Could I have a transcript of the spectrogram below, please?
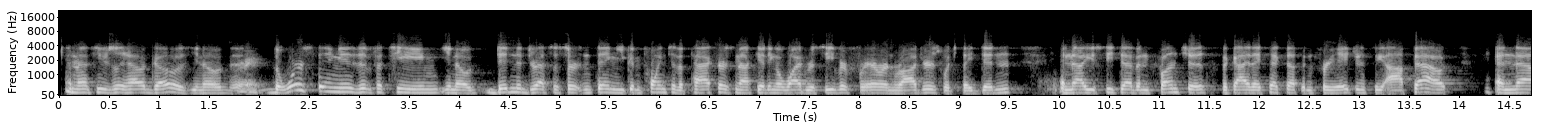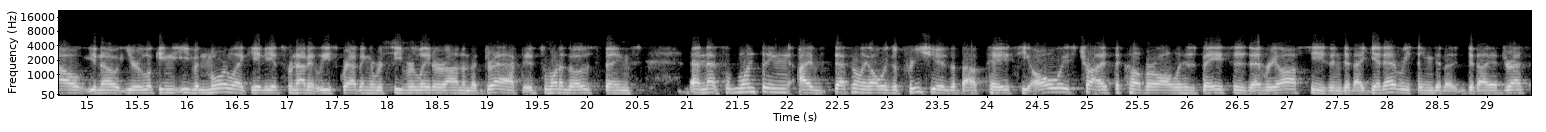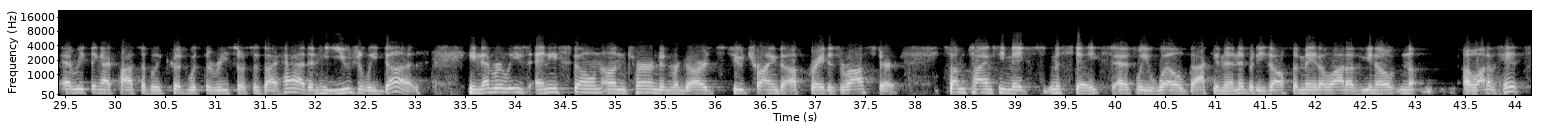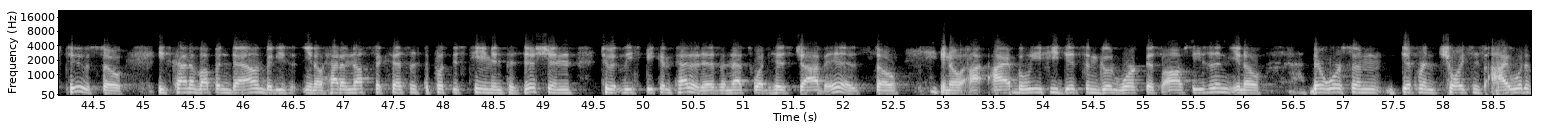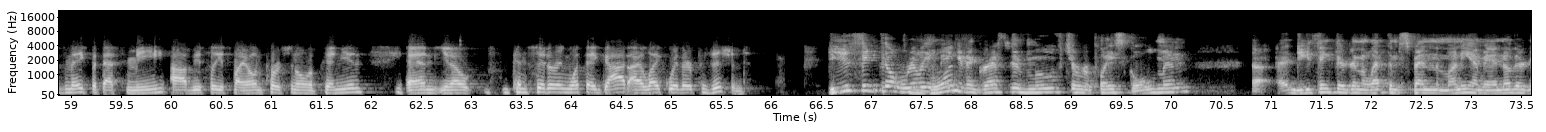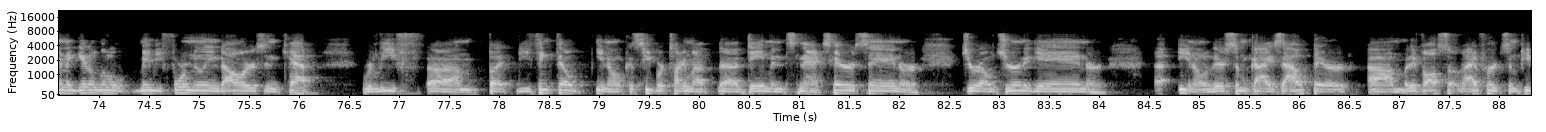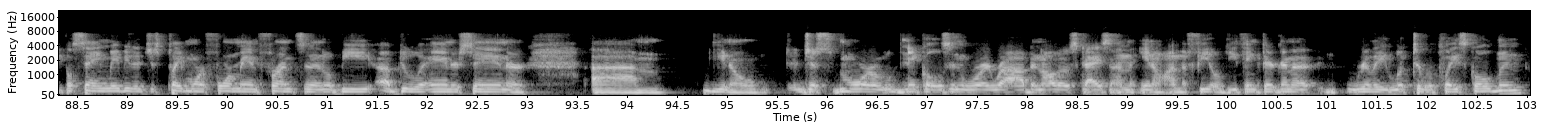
And that's usually how it goes. You know, the, right. the worst thing is if a team, you know, didn't address a certain thing, you can point to the Packers not getting a wide receiver for Aaron Rodgers, which they didn't. And now you see Devin Funchess, the guy they picked up in free agency, opt out and now you know you're looking even more like idiots for not at least grabbing a receiver later on in the draft. It's one of those things, and that's one thing I've definitely always appreciated about Pace. He always tries to cover all his bases every offseason. Did I get everything? Did I did I address everything I possibly could with the resources I had? And he usually does. He never leaves any stone unturned in regards to trying to upgrade his roster. Sometimes he makes mistakes, as we well documented, but he's also made a lot of you know. No, a lot of hits too. So he's kind of up and down, but he's you know had enough successes to put this team in position to at least be competitive, and that's what his job is. So you know I, I believe he did some good work this offseason. You know there were some different choices I would have made, but that's me. Obviously, it's my own personal opinion, and you know considering what they got, I like where they're positioned. Do you think they'll really make an aggressive move to replace Goldman? Uh, do you think they're going to let them spend the money? I mean, I know they're going to get a little, maybe four million dollars in cap relief, um, but do you think they'll, you know, because people are talking about uh, Damon Snacks Harrison or Jeral Jernigan or, uh, you know, there's some guys out there. Um, they've also, I've heard some people saying maybe they just play more four man fronts and it'll be Abdullah Anderson or. Um, you know, just more Nichols and Roy Robb and all those guys on you know on the field. Do you think they're going to really look to replace Goldman?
